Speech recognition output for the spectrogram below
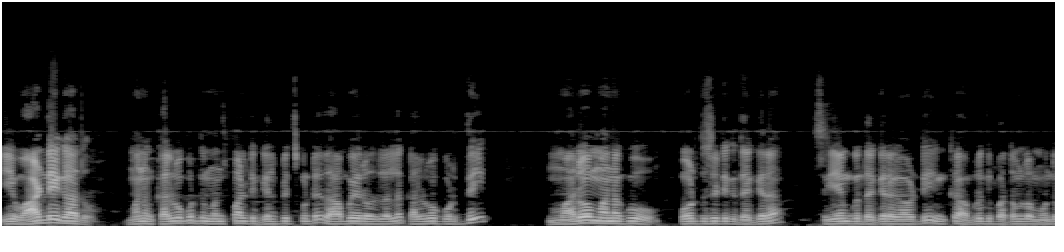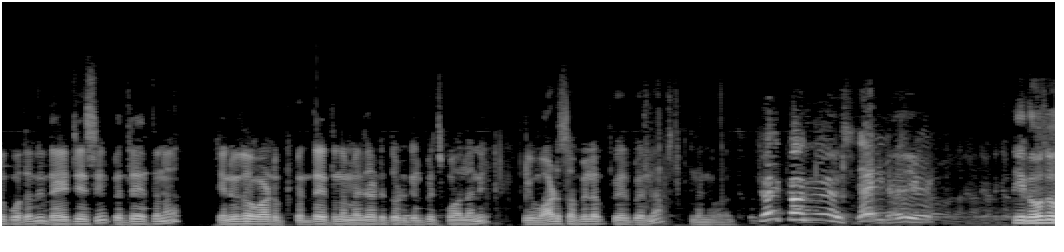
ఈ వార్డే కాదు మనం కల్వకుర్తి మున్సిపాలిటీ గెలిపించుకుంటే రాబోయే రోజులలో కల్వకుర్తి మరో మనకు ఫోర్త్ సిటీకి దగ్గర సీఎంకు దగ్గర కాబట్టి ఇంకా అభివృద్ధి పథంలో ముందుకు పోతుంది. దయచేసి పెద్ద ఎత్తున ఎనిమిదో వార్డు పెద్ద ఎత్తున మెజార్టీతో గెలిపించుకోవాలని ఈ వార్డు సభ్యులకు పేరు పేరున ధన్యవాదాలు. జై కాంగ్రెస్! ఈరోజు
